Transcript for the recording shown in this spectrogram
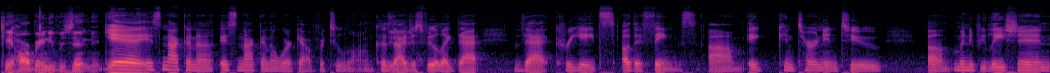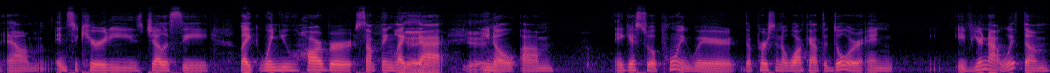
Can't harbor any resentment. yeah, it's not gonna, it's not gonna work out for too long because Yeah. I just feel like that, that creates other things. Um, it can turn into um, manipulation, um, insecurities, jealousy. Like when you harbor something like Yeah, that, yeah. you know, um, it gets to a point where the person will walk out the door, and if you're not with them,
